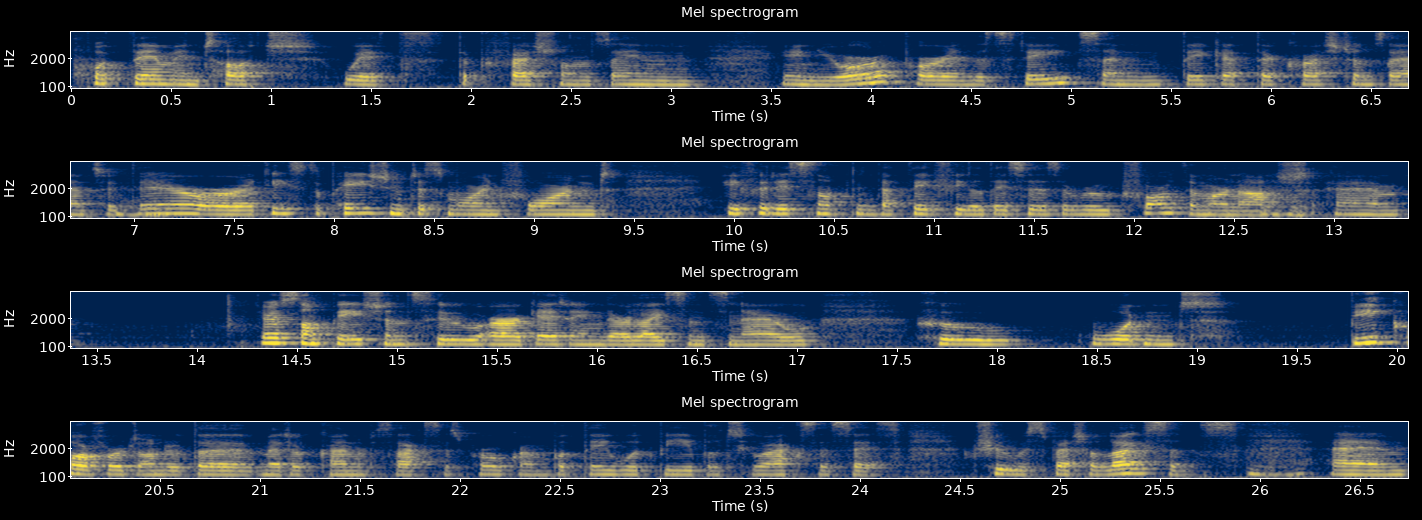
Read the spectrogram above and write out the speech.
put them in touch with the professionals in in europe or in the states and they get their questions answered Mhm. there or at least the patient is more informed if it is something that they feel this is a route for them or not um, there's some patients who are getting their license now who wouldn't be covered under the medical cannabis access program, but they would be able to access it through a special license. Um,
